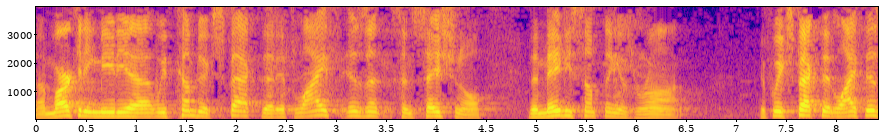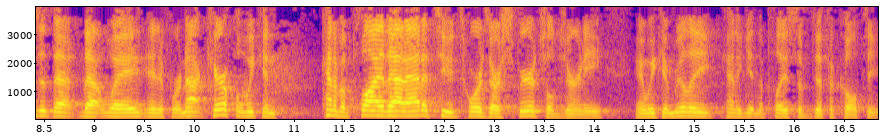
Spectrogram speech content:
uh, marketing media. We've come to expect that if life isn't sensational, then maybe something is wrong. If we expect that life isn't that, that way, and if we're not careful, we can kind of apply that attitude towards our spiritual journey, and we can really kind of get in a place of difficulty.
